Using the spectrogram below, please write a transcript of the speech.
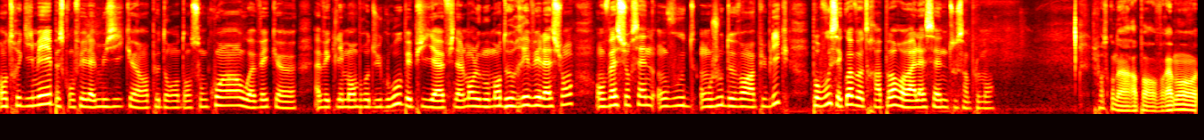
entre guillemets parce qu'on fait la musique euh, un peu dans, dans son coin ou avec euh, avec les membres du groupe et puis il y a finalement le moment de révélation, on va sur scène, on vous on joue devant un public. Pour vous, c'est quoi votre rapport à la scène tout simplement? Je pense qu'on a un rapport vraiment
